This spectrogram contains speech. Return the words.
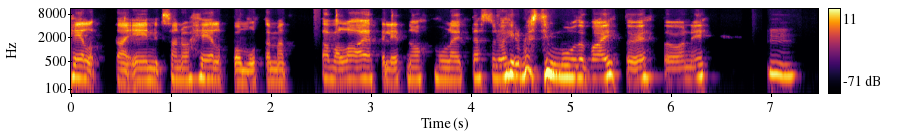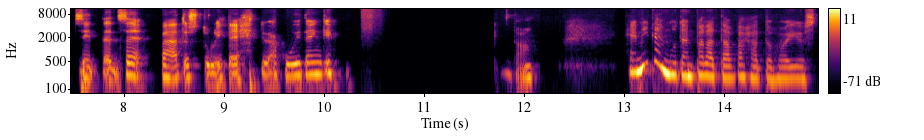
helppo, tai ei nyt sano helppo, mutta mä tavallaan ajattelin, että no, mulla ei tässä ole hirveästi muuta vaihtoehtoa, niin mm. sitten se päätös tuli tehtyä kuitenkin. Joo. Hei, miten muuten palataan vähän tuohon just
